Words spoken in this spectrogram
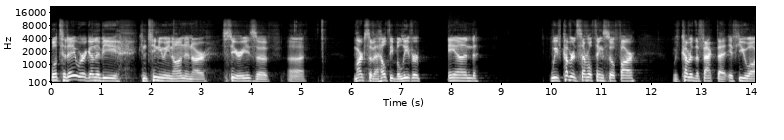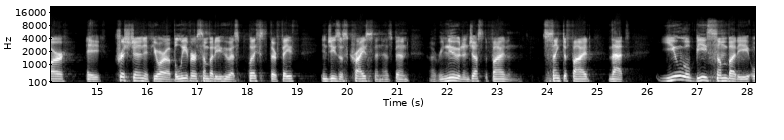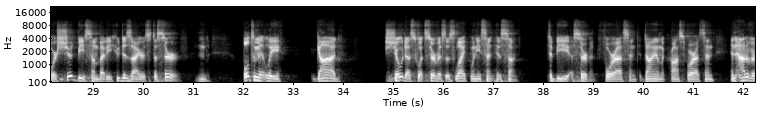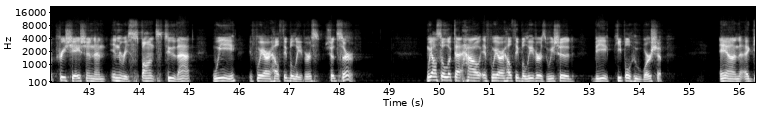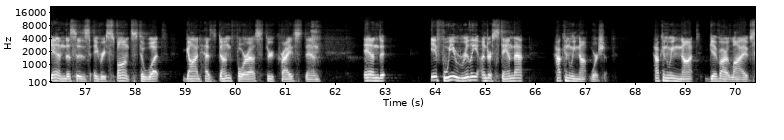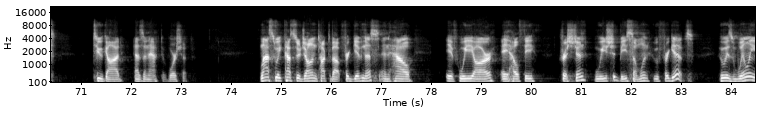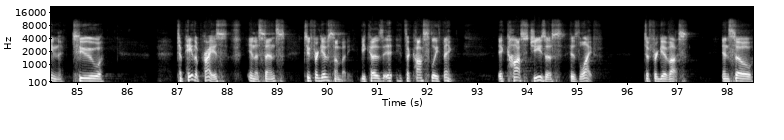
Well, today we're going to be continuing on in our series of uh, marks of a healthy believer. And we've covered several things so far. We've covered the fact that if you are a Christian, if you are a believer, somebody who has placed their faith in Jesus Christ and has been uh, renewed and justified and sanctified, that you will be somebody or should be somebody who desires to serve. And ultimately, God showed us what service is like when he sent his son to be a servant for us and to die on the cross for us. And, and out of appreciation and in response to that, we, if we are healthy believers, should serve. We also looked at how, if we are healthy believers, we should be people who worship and again, this is a response to what God has done for us through Christ. And, and if we really understand that, how can we not worship? How can we not give our lives to God as an act of worship? Last week, Pastor John talked about forgiveness and how if we are a healthy Christian, we should be someone who forgives who is willing to, to pay the price, in a sense, to forgive somebody because it, it's a costly thing. It cost Jesus his life to forgive us. And so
